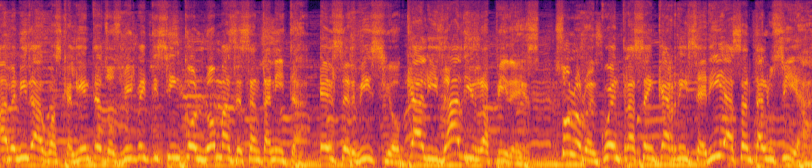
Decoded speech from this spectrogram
Avenida Aguascalientes 2025 Lomas de Santanita. El servicio, calidad y rapidez. Solo lo encuentras en Carnicería Santa Lucía.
